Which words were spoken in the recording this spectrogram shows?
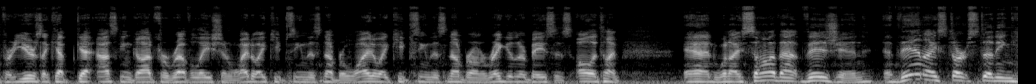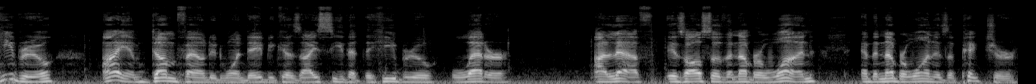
For years, I kept asking God for revelation. Why do I keep seeing this number? Why do I keep seeing this number on a regular basis all the time? And when I saw that vision, and then I start studying Hebrew, I am dumbfounded one day because I see that the Hebrew letter Aleph is also the number one, and the number one is a picture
